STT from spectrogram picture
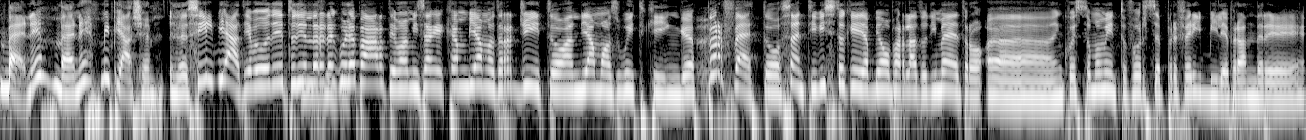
Bene, bene, mi piace. Eh, Silvia, ti avevo detto di andare da quella parte, ma mi sa che cambiamo tragitto, andiamo a Sweet King. Perfetto. Senti, visto che abbiamo parlato di metro, eh, in questo momento forse è preferibile prendere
